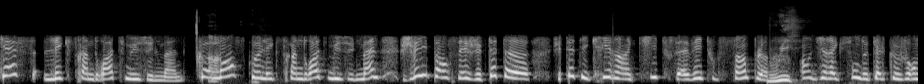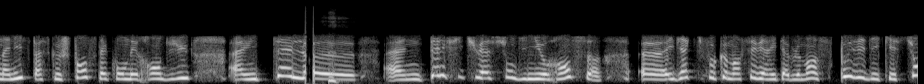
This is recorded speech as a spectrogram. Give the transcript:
qu'est-ce l'extrême droite musulmane? Comment est-ce que l'extrême droite musulmane Je vais y penser. Je vais peut-être, euh, je vais peut-être écrire un kit, vous savez, tout simple, en direction de quelques journalistes, parce que je pense qu'on est rendu à une telle, euh, à une telle situation d'ignorance, euh, et bien qu'il faut commencer véritablement à se poser des questions.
